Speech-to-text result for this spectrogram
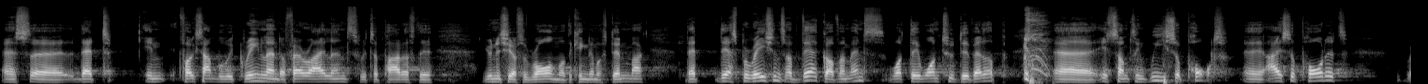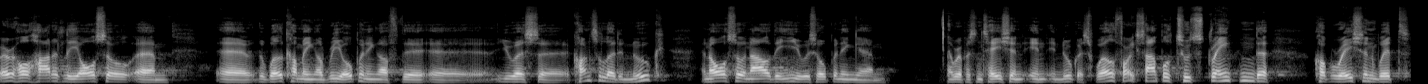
as uh, that in, for example, with Greenland or Faroe Islands, which are part of the unity of the realm or the kingdom of Denmark, that the aspirations of their governments, what they want to develop, uh, is something we support. Uh, I supported very wholeheartedly also um, uh, the welcoming of reopening of the U.S. Uh, uh, consulate in Nuuk, and also now the EU is opening um, a representation in, in Nuuk as well. For example, to strengthen the cooperation with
